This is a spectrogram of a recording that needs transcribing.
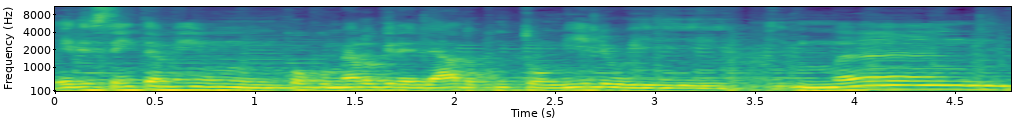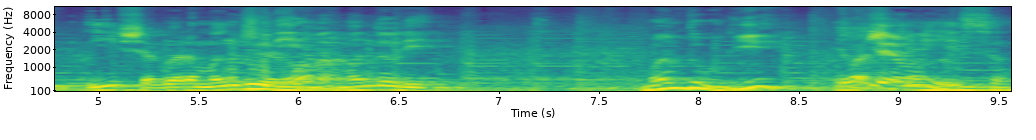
Eles têm também um cogumelo grelhado com tomilho e, man... Ixi, agora manduri. Manduri. Manduri? Eu que acho é que é isso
